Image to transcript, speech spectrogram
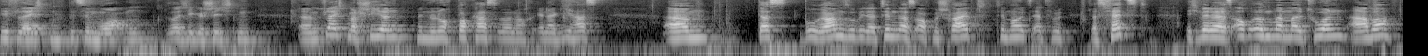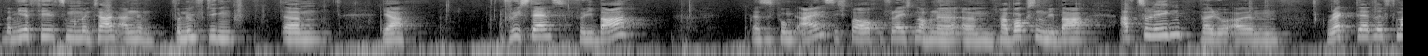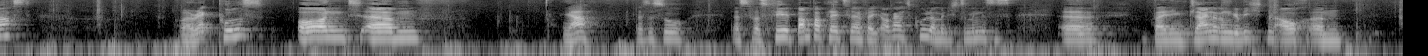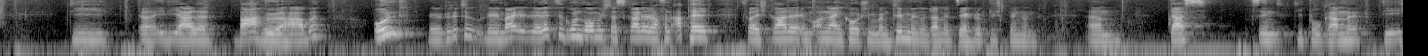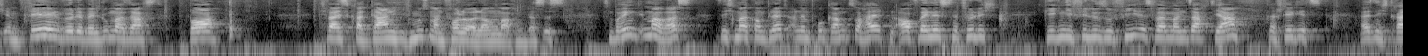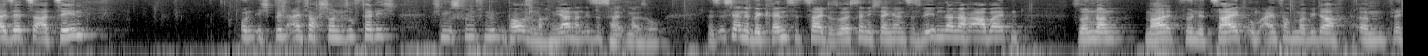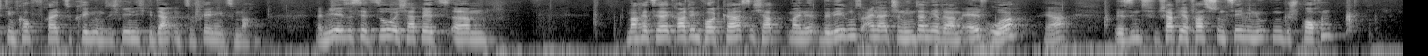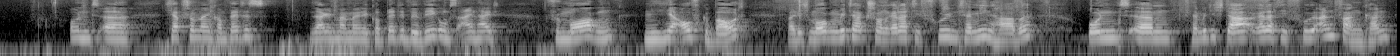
geh vielleicht ein bisschen walken, solche Geschichten. Ähm, vielleicht marschieren, wenn du noch Bock hast oder noch Energie hast. Ähm, das Programm, so wie der Tim das auch beschreibt, Tim Holzäpfel, das fetzt. Ich werde das auch irgendwann mal tun, aber bei mir fehlt es momentan an einem vernünftigen ähm, ja, Freestands für die Bar. Das ist Punkt 1. Ich brauche vielleicht noch ein ähm, paar Boxen, um die Bar abzulegen, weil du ähm, Rack Deadlifts machst oder Rack Pulls. Und ähm, ja, das ist so das, was fehlt. Bumperplates wären vielleicht auch ganz cool, damit ich zumindest äh, bei den kleineren Gewichten auch ähm, die äh, ideale Barhöhe habe. Und der, dritte, der, letzte Grund, warum ich das gerade davon abhält, ist, weil ich gerade im Online-Coaching beim Tim bin und damit sehr glücklich bin. Und ähm, das sind die Programme, die ich empfehlen würde, wenn du mal sagst, boah, ich weiß gerade gar nicht, ich muss mal ein Follow-along machen. Das, ist, das bringt immer was, sich mal komplett an dem Programm zu halten, auch wenn es natürlich gegen die Philosophie ist, weil man sagt, ja, da steht jetzt, weiß nicht, drei Sätze A10 und ich bin einfach schon so fertig, ich muss fünf Minuten Pause machen. Ja, dann ist es halt mal so. Es ist ja eine begrenzte Zeit. Du sollst ja nicht dein ganzes Leben danach arbeiten, sondern mal für eine Zeit, um einfach mal wieder ähm, vielleicht den Kopf frei zu kriegen, um sich wenig Gedanken zum Training zu machen. Bei mir ist es jetzt so, ich habe jetzt, ähm, mache jetzt gerade den Podcast, ich habe meine Bewegungseinheit schon hinter mir, wir haben 11 Uhr, ja, wir sind, ich habe hier fast schon 10 Minuten gesprochen. Und äh, ich habe schon mein komplettes sage ich mal, meine komplette Bewegungseinheit für morgen mir hier aufgebaut, weil ich morgen Mittag schon relativ früh einen Termin habe. Und ähm, damit ich da relativ früh anfangen kann,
